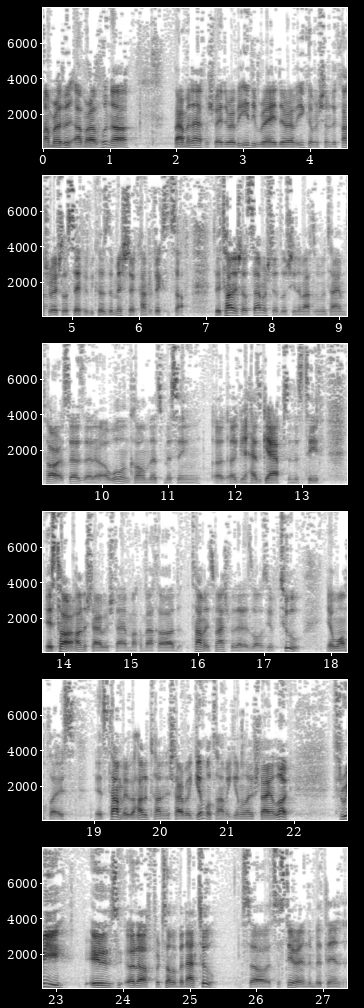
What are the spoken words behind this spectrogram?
Amrav Huna because the Mishnah contradicts itself. The Tanya Shal says that a, woolen comb that's missing, uh, has gaps in its teeth is Tar. Tam. It's mashma that as long as you have two in one place, it's Tameh. But Hanatan Nishtar by Gimel Tameh. Gimel Nishtar look. Three is enough for some, but not two. So it's a steer in the, within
